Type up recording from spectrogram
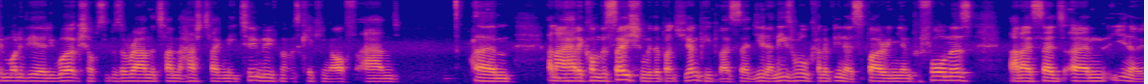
in one of the early workshops, it was around the time the hashtag Me Too movement was kicking off. And um, and I had a conversation with a bunch of young people. I said, you know, these were all kind of, you know, aspiring young performers. And I said, um, you know,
